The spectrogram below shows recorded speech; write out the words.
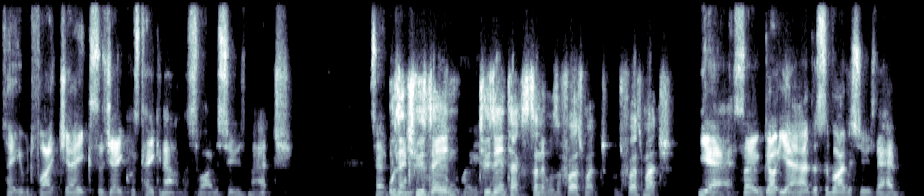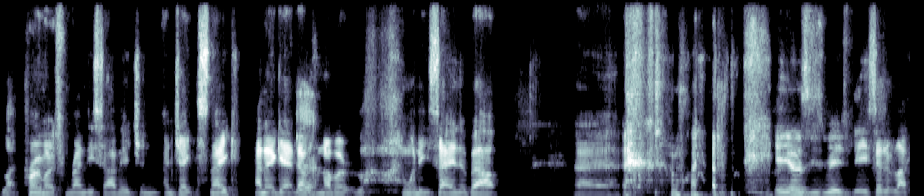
So he would fight Jake. So Jake was taken out of the Survivor Series match. So Was it Tuesday in Tuesday in Texas? It? Was the first match? The first match? Yeah. So go yeah, at the Survivor Series, they had like promos from Randy Savage and, and Jake the Snake. And again, that was Yeah. another when he's saying about uh he was he said it like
